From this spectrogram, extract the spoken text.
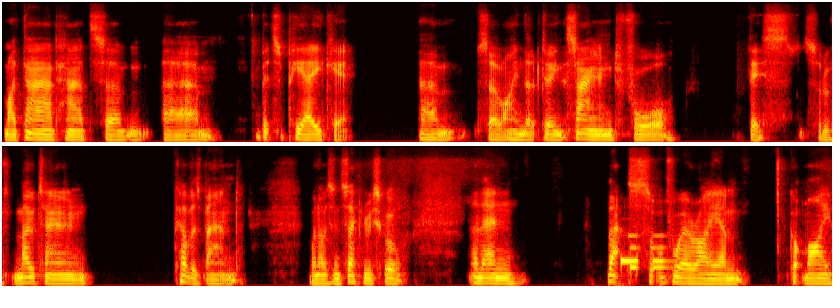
my dad had some um, bits of PA kit, um, so I ended up doing the sound for this sort of Motown covers band when I was in secondary school, and then that's sort of where I um, got my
